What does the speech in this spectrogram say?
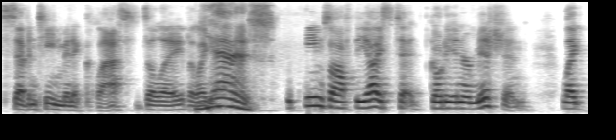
17 minute glass delay. They're like, yes, teams off the ice to go to intermission. Like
